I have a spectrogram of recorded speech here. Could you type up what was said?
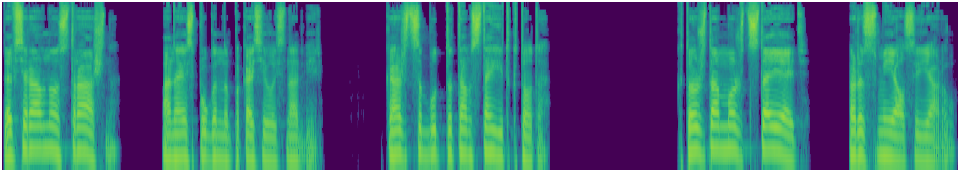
«Да все равно страшно». Она испуганно покосилась на дверь. Кажется, будто там стоит кто-то. «Кто же там может стоять?» — рассмеялся Ярл.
